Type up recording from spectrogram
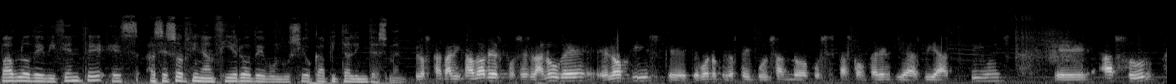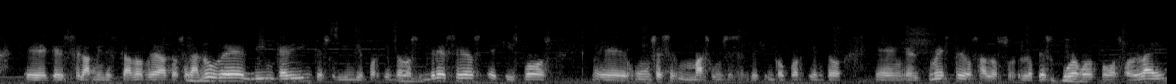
Pablo de Vicente es asesor financiero de Evolution Capital Investment. Los catalizadores, pues es la nube, el Office, que, bueno que lo está impulsando pues estas conferencias vía Teams, eh, Azure, eh, que es el administrador de datos en la nube, LinkedIn, que subió un 10% de los ingresos, Xbox eh, un más un 65% en el trimestre, o sea, lo que es juegos, juegos online.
